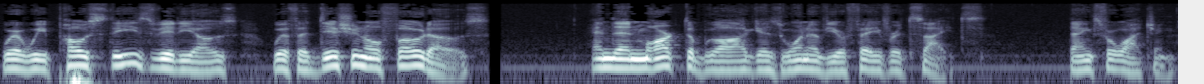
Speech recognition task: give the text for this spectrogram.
where we post these videos with additional photos and then mark the blog as one of your favorite sites. Thanks for watching.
